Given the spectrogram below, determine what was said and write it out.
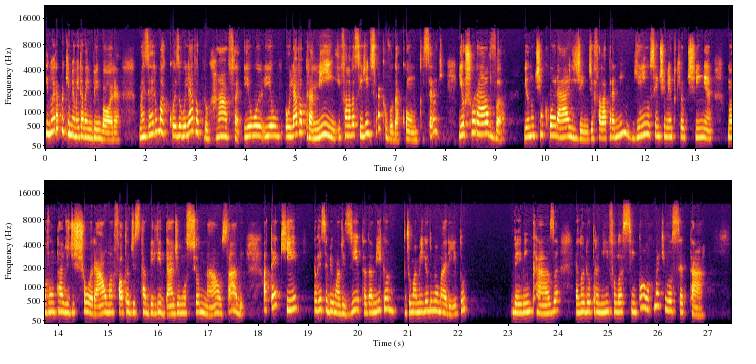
e não era porque minha mãe estava indo embora, mas era uma coisa, eu olhava para o Rafa e eu, eu olhava para mim e falava assim, gente, será que eu vou dar conta? Será que... E eu chorava, e eu não tinha coragem de falar para ninguém o sentimento que eu tinha, uma vontade de chorar, uma falta de estabilidade emocional, sabe? Até que eu recebi uma visita da amiga de uma amiga do meu marido, veio em casa, ela olhou para mim e falou assim: "Paula, como é que você tá?"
